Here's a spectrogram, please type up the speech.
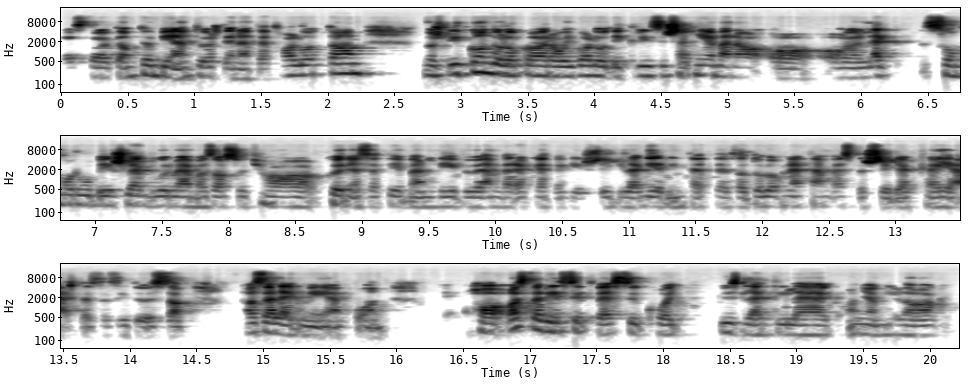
tapasztaltam, több ilyen történetet hallottam. Most itt gondolok arra, hogy valódi krízis, hát nyilván a, a, a legszomorúbb és legdurvább az az, hogyha a környezetében lévő embereket egészségileg érintette ez a dolog, netán veszteségekkel járt ez az időszak. Az a legmélyebb pont. Ha azt a részét veszük, hogy üzletileg, anyagilag,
